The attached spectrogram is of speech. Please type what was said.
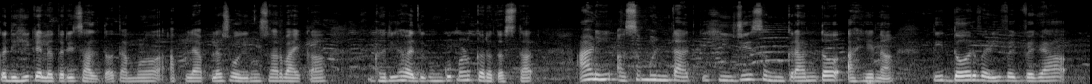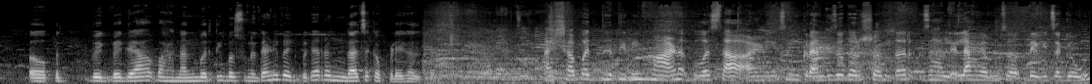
कधीही केलं तरी चालतं. त्यामुळं आपल्या आपल्या सोयीनुसार बायका घरी हळदी कुंकू पण करत असतात. आणि असं म्हणतात की ही जी संक्रांत आहे ना ती दरवेळी वेगवेगळ्या वेगवेगळ्या वाहनांवरती बसून येते आणि वेगवेगळ्या रंगाचे कपडे घालते. अशा पद्धतीने माण वसा आणि संक्रांतीचं दर्शन तर झालेलं आहे आमचं देवीचं घेऊन.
